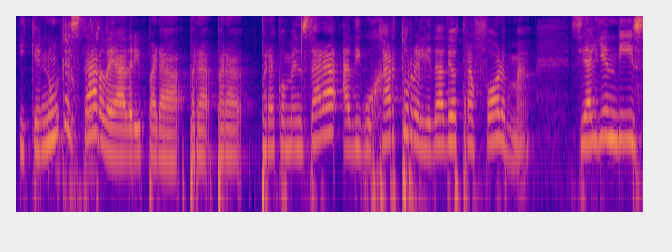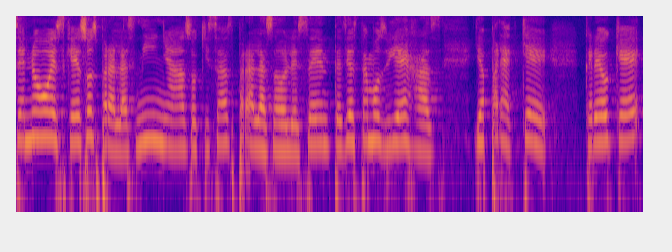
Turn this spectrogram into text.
y que nunca es tarde, Adri, para, para, para, para comenzar a, a dibujar tu realidad de otra forma. Si alguien dice, no, es que eso es para las niñas o quizás para las adolescentes, ya estamos viejas, ¿ya para qué? Creo que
